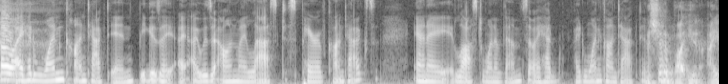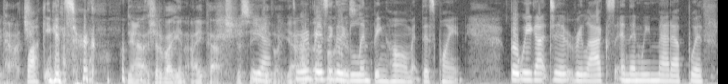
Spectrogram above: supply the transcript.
Oh, I had one contact in because I, I, I was on my last pair of contacts and I lost one of them. So I had I had one contact. And I should have bought you an eye patch. walking in circles. Yeah, I should have bought you an eye patch just so you yeah. could like yeah. so we were basically focus. limping home at this point. But we got to relax and then we met up with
